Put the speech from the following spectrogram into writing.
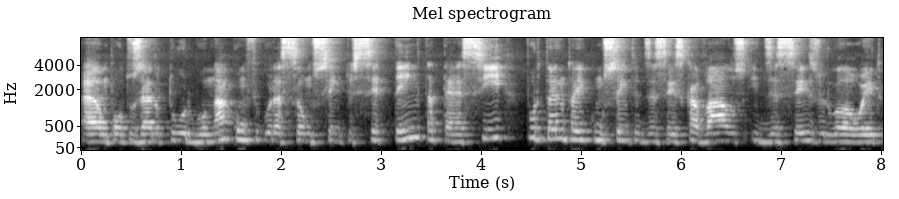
é, 1.0 turbo na configuração 170 TSI, portanto aí com 116 cavalos e 16,8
